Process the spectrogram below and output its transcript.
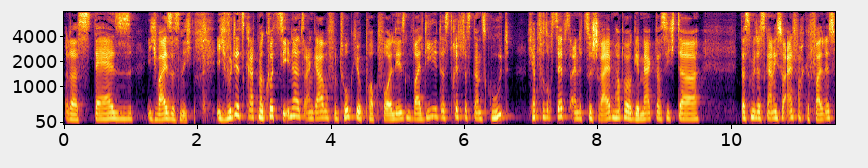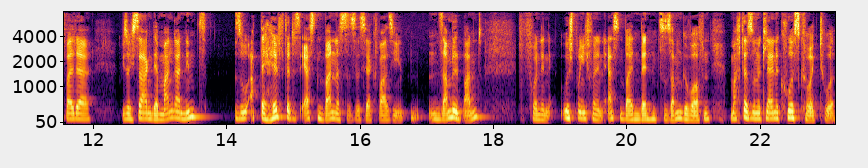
oder Staz, ich weiß es nicht. Ich würde jetzt gerade mal kurz die Inhaltsangabe von Tokyo Pop vorlesen, weil die, das trifft das ganz gut. Ich habe versucht, selbst eine zu schreiben, habe aber gemerkt, dass ich da, dass mir das gar nicht so einfach gefallen ist, weil der, wie soll ich sagen, der Manga nimmt so ab der Hälfte des ersten Bandes, das ist ja quasi ein Sammelband, von den ursprünglich von den ersten beiden Bänden zusammengeworfen, macht er so eine kleine Kurskorrektur.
